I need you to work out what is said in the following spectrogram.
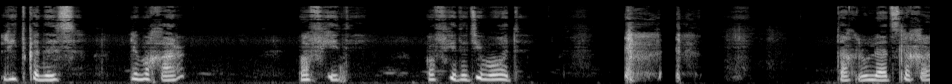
להתכנס למחר. מפחיד, מפחיד אותי מאוד. תאכלו להצלחה.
